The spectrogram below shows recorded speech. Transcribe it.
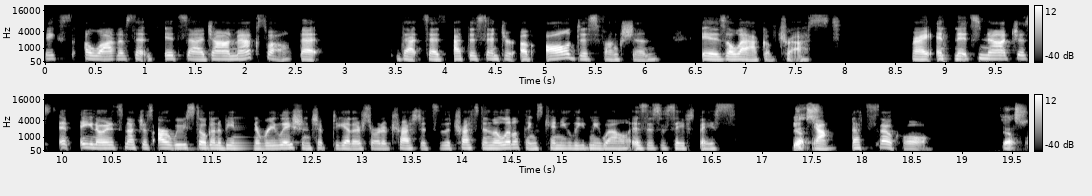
makes a lot of sense. It's uh, John Maxwell that that says at the center of all dysfunction is a lack of trust, right? And it's not just you know, and it's not just are we still going to be in a relationship together? Sort of trust. It's the trust in the little things. Can you lead me well? Is this a safe space? Yes. Yeah, that's so cool. Yes.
